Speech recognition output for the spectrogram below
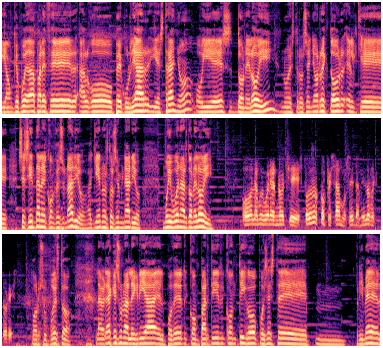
Y aunque pueda parecer algo peculiar y extraño, hoy es Don Eloy, nuestro señor rector, el que se sienta en el confesionario, aquí en nuestro seminario. Muy buenas, Don Eloy. Hola, muy buenas noches. Todos nos confesamos, ¿eh? también los rectores. Por supuesto. La verdad que es una alegría el poder compartir contigo pues este mm, primer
